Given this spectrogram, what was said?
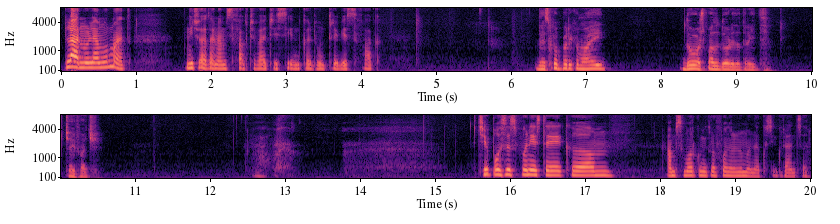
clar nu le-am urmat. Niciodată n-am să fac ceva ce simt că nu trebuie să fac. Descoperi că mai ai 24 de ore de trăit. Ce ai face? Ce pot să spun este că um, am să mor cu microfonul în mână, cu siguranță.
